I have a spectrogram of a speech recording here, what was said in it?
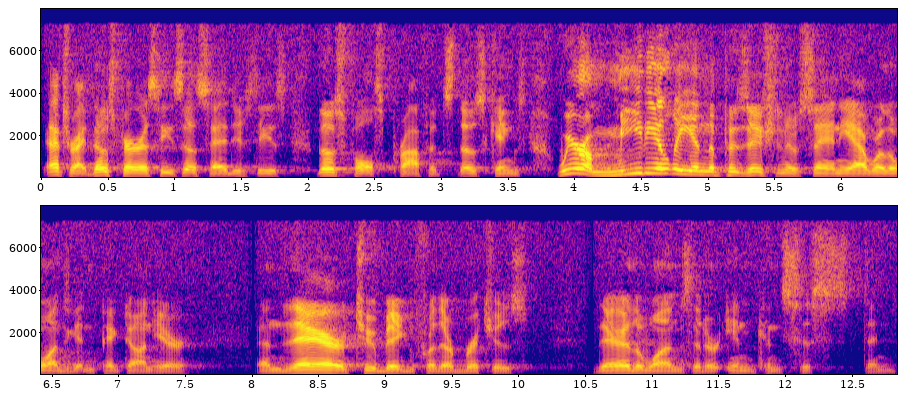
That's right. Those Pharisees, those Sadducees, those false prophets, those kings. We're immediately in the position of saying, yeah, we're the ones getting picked on here and they're too big for their britches. They're the ones that are inconsistent.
